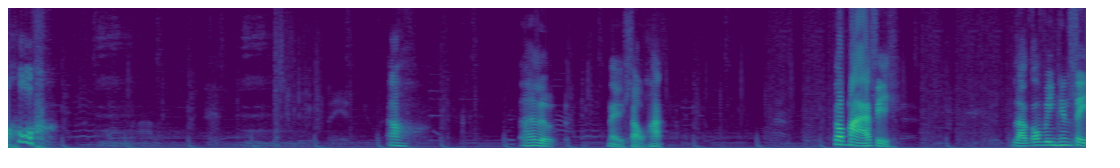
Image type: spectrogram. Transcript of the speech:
อ้โหเอ้าเออหรือไหนเสาหัก ก็มาสิ เราก็วิ่งขึ้นสิ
